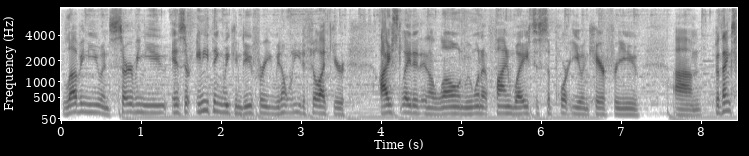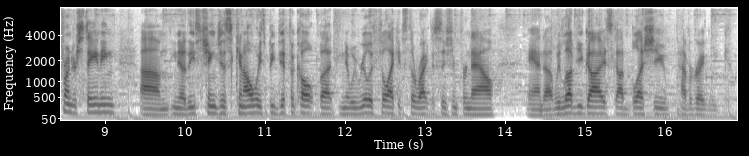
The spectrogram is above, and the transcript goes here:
loving you and serving you? Is there anything we can do for you? We don't want you to feel like you're isolated and alone. We want to find ways to support you and care for you. Um, but thanks for understanding. Um, you know, these changes can always be difficult, but you know, we really feel like it's the right decision for now. And uh, we love you guys. God bless you. Have a great week.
